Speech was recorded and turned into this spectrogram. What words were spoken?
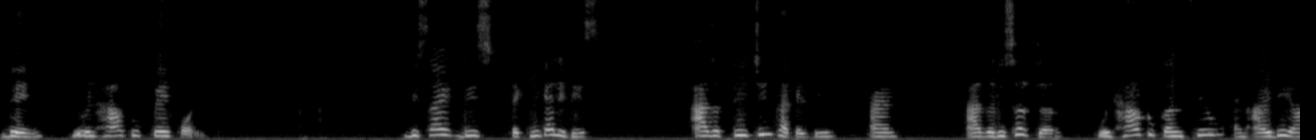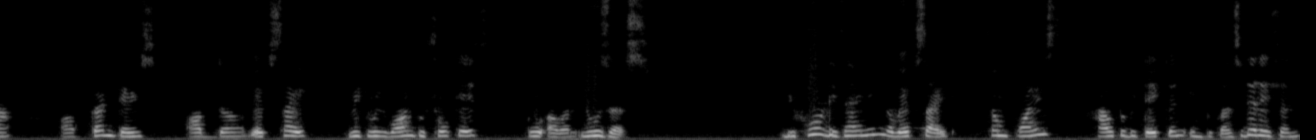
then you will have to pay for it. Beside these technicalities, as a teaching faculty and as a researcher, we have to conceive an idea of contents of the website which we want to showcase to our users. Before designing a website, some points have to be taken into consideration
